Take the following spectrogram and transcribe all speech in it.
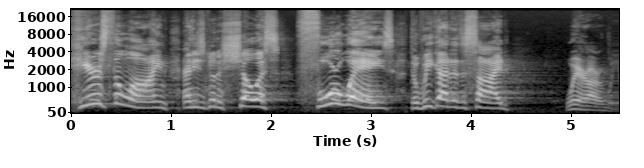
Here's the line, and he's going to show us four ways that we got to decide where are we.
